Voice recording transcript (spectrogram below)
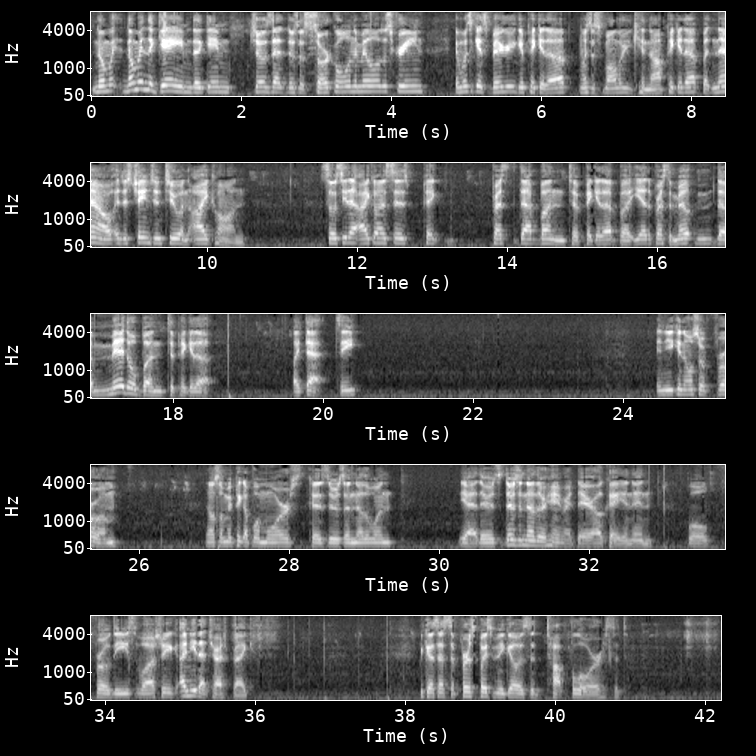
No, no, in the game, the game shows that there's a circle in the middle of the screen, and once it gets bigger, you can pick it up. Once it's smaller, you cannot pick it up. But now it is changed into an icon. So see that icon that says pick, press that button to pick it up, but you have to press the middle, the middle button to pick it up, like that. See? And you can also throw them. And also, let me pick up one more because there's another one. Yeah, there's there's another hint right there. Okay, and then we'll throw these. Well, actually, I need that trash bag because that's the first place we go is the top floor.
